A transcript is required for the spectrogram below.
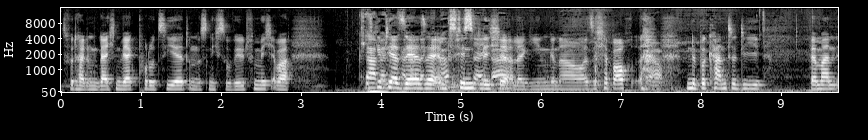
es wird halt im gleichen Werk produziert und ist nicht so wild für mich, aber Klar, es gibt ja sehr, sehr empfindliche ja Allergien, genau. Also ich habe auch ja. eine Bekannte, die, wenn man,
